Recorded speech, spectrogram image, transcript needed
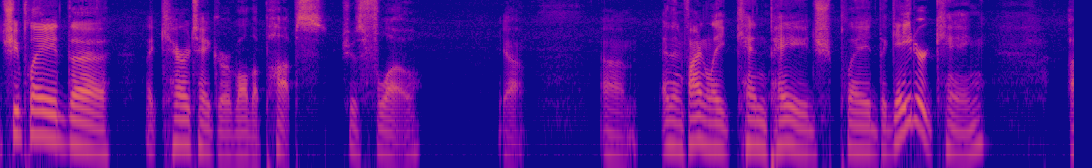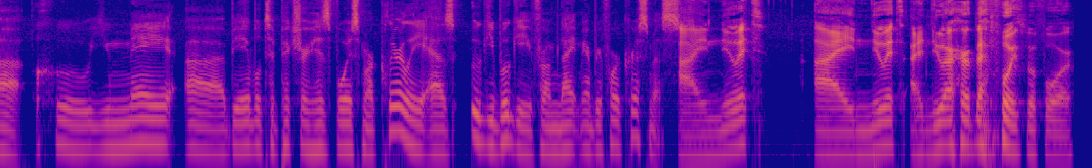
she played the like caretaker of all the pups. She was Flo. Yeah, um, and then finally Ken Page played the Gator King, uh, who you may uh, be able to picture his voice more clearly as Oogie Boogie from Nightmare Before Christmas. I knew it. I knew it. I knew I heard that voice before.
